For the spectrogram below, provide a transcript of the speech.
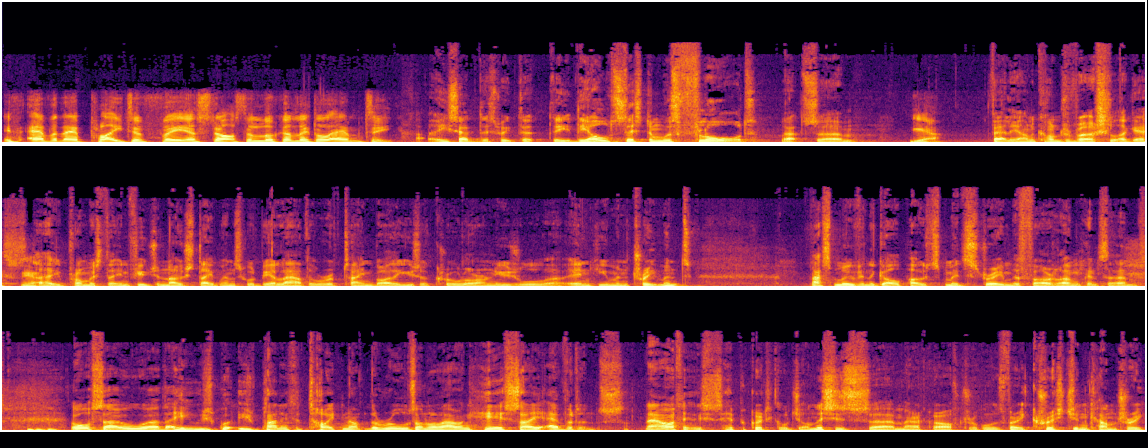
if ever their plate of fear starts to look a little empty. He said this week that the, the old system was flawed. That's um, Yeah. fairly uncontroversial, I guess. Yeah. Uh, he promised that in future no statements would be allowed that were obtained by the use of cruel or unusual, uh, inhuman treatment. That's moving the goalposts midstream, as far as I'm concerned. also, uh, that he was, he was planning to tighten up the rules on allowing hearsay evidence. Now, I think this is hypocritical, John. This is uh, America, after all. It's a very Christian country,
